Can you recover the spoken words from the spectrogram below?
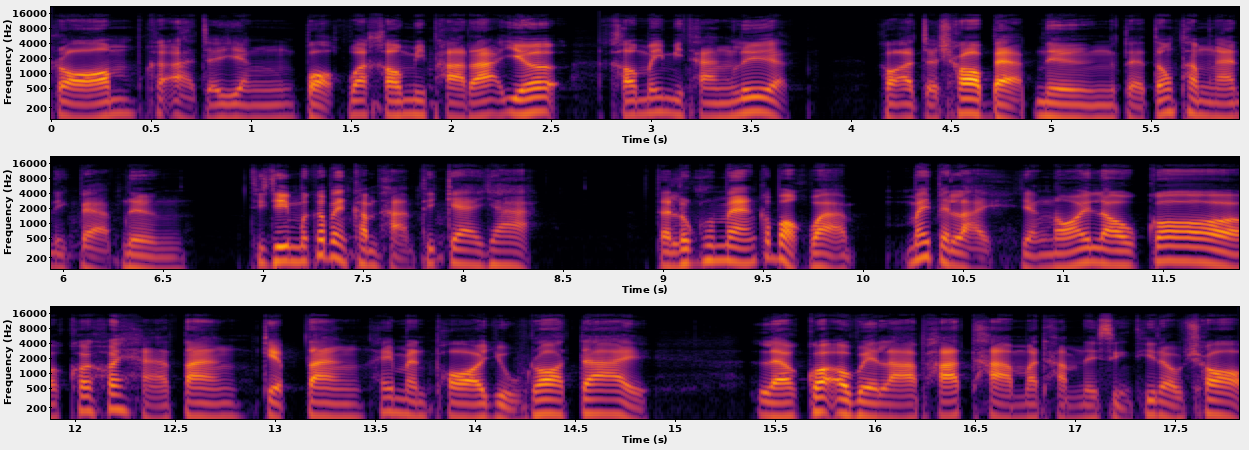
พร้อมเขาอาจจะยังบอกว่าเขามีภาระเยอะ เขาไม่มีทางเลือก เขาอาจจะชอบแบบหนึ่งแต่ต้องทำงานอีกแบบหนึ่งจริงๆมันก็เป็นคำถามที่แก้ยาก แต่ลงทุนแมนก็บอกว่าไม่เป็นไร อย่างน้อยเราก็ค่อยๆ หาตังค์เก็บตังค์ให้มันพออยู่รอดได้ แล้วก็เอาเวลาพาร์ทไทม์มาทำในสิ่งที่เราชอบ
